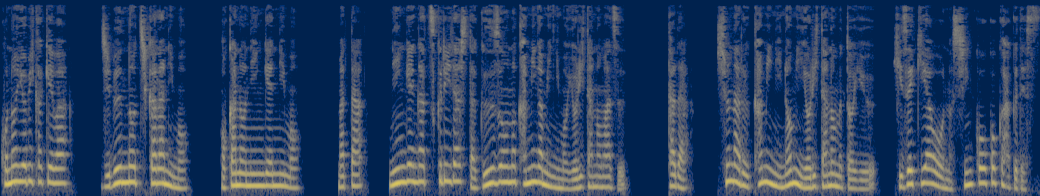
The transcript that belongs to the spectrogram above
この呼びかけは自分の力にも他の人間にも、また人間が作り出した偶像の神々にもより頼まず、ただ、主なる神にのみより頼むというヒゼキヤ王の信仰告白です。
